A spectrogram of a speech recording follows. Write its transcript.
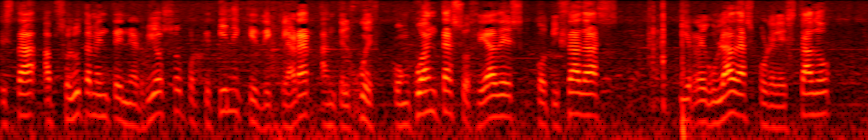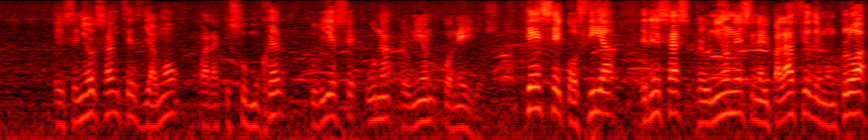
Está absolutamente nervioso porque tiene que declarar ante el juez con cuántas sociedades cotizadas y reguladas por el Estado el señor Sánchez llamó para que su mujer tuviese una reunión con ellos. ¿Qué se cocía en esas reuniones en el Palacio de Moncloa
